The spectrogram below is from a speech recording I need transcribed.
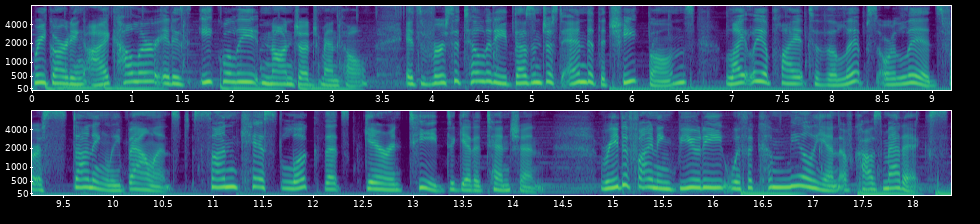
Regarding eye color, it is equally non judgmental. Its versatility doesn't just end at the cheekbones. Lightly apply it to the lips or lids for a stunningly balanced, sun kissed look that's guaranteed to get attention. Redefining beauty with a chameleon of cosmetics.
